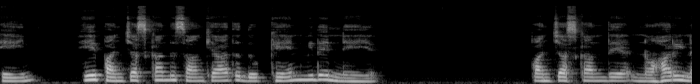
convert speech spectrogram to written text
එයින් හේ පංචස්කන්ධ සංඛ්‍යාත දුක්ඛයෙන් මිදෙන්නේය. පංචස්කන්ධය නොහරින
